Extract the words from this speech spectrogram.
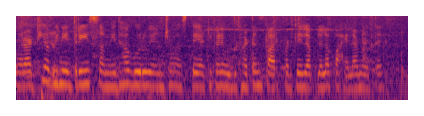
मराठी अभिनेत्री समिधा गुरु यांच्या हस्ते या ठिकाणी उद्घाटन पार पडलेलं आपल्याला पाहायला मिळतं आहे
